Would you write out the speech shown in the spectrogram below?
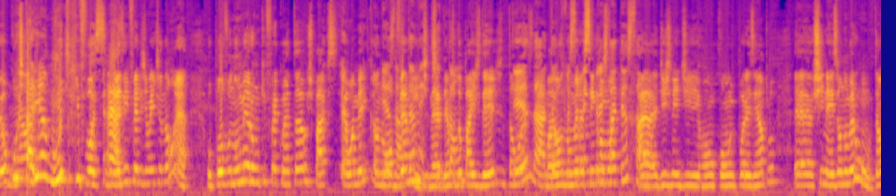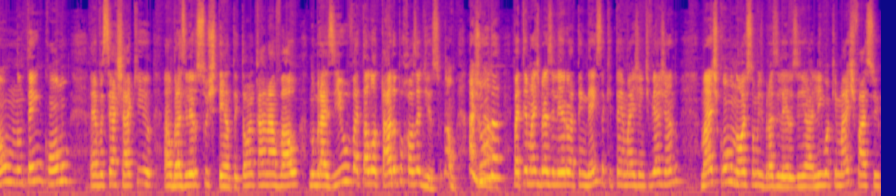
Eu gostaria muito que fosse, É. mas infelizmente não é. O povo número um que frequenta os parques é o americano, Exatamente. obviamente, né? Dentro Então- do país deles, então Exato, o maior é o que você número, assim como atenção. a Disney de Hong Kong, por exemplo, é, chinês é o número um. Então não tem como é, você achar que ah, o brasileiro sustenta. Então o carnaval no Brasil vai estar lotado por causa disso. Não, ajuda, Não. vai ter mais brasileiro, a tendência é que tenha mais gente viajando, mas como nós somos brasileiros e a língua que mais fácil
